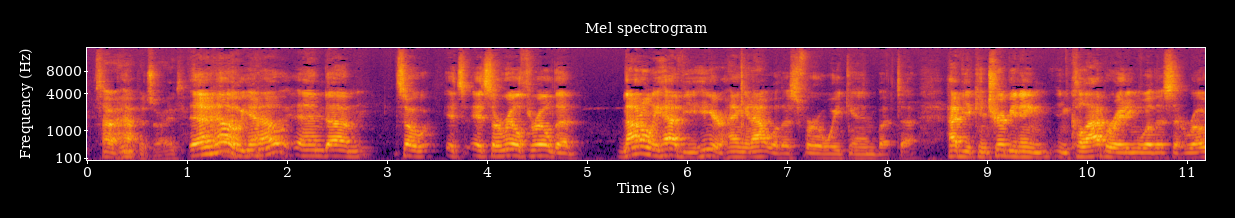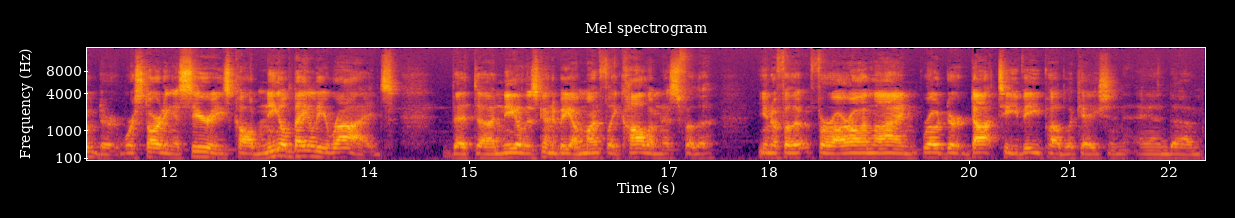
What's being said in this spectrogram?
that's how it happens, right? I know, you know, and um, so it's it's a real thrill to not only have you here hanging out with us for a weekend, but uh, have you contributing and collaborating with us at Road Dirt. We're starting a series called Neale Bayly Rides that uh, Neale is going to be a monthly columnist for the, you know, for the for our online RoadDirt.tv publication, and um,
